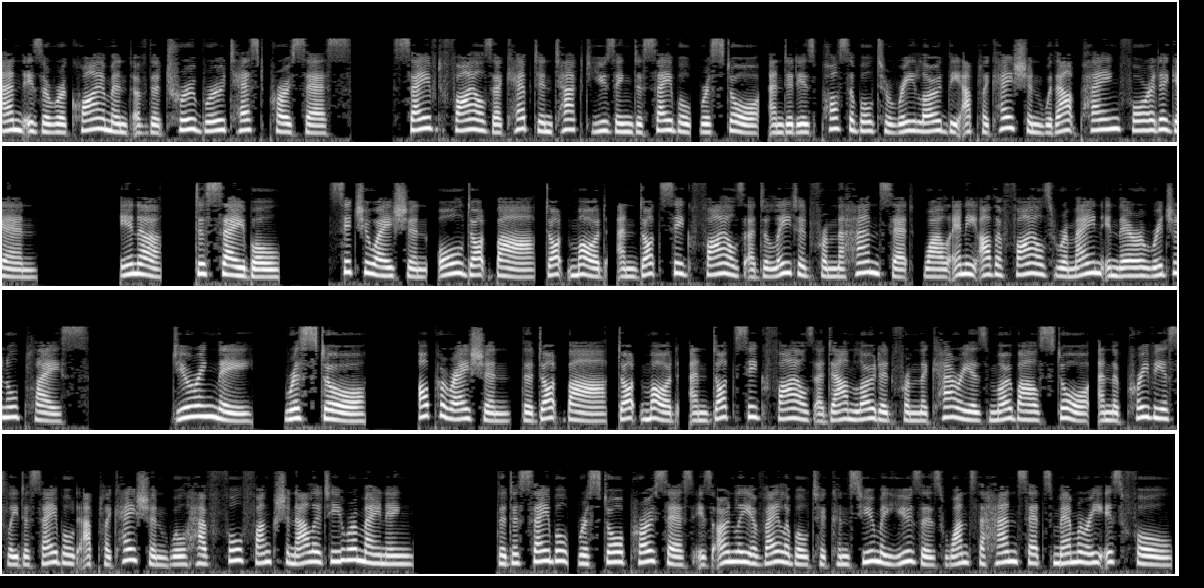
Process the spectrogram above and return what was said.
and is a requirement of the True brew test process. Saved files are kept intact using disable, restore, and it is possible to reload the application without paying for it again. In a disable situation, all .bar, .mod, and .sig files are deleted from the handset, while any other files remain in their original place. During the restore operation, the .bar, .mod, and .sig files are downloaded from the carrier's mobile store, and the previously disabled application will have full functionality remaining. The disable, restore process is only available to consumer users once the handset's memory is full.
